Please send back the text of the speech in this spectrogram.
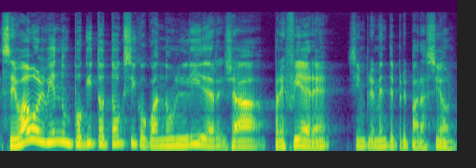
Se va volviendo un poquito tóxico cuando un líder ya prefiere simplemente preparación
